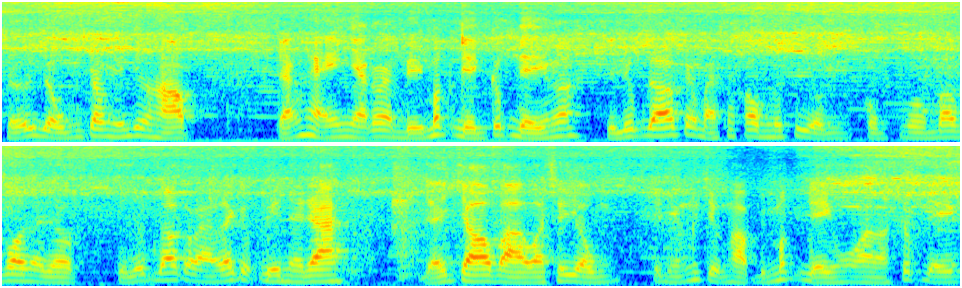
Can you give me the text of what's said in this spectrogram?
sử dụng trong những trường hợp chẳng hạn nhà các bạn bị mất điện cúp điện á thì lúc đó các bạn sẽ không được sử dụng cục nguồn 3V này được. Thì lúc đó các bạn lấy cục pin này ra để cho vào và sử dụng cho những trường hợp bị mất điện hoặc là cúp điện.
